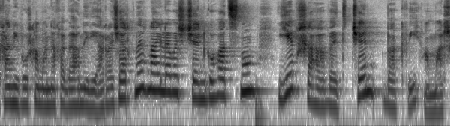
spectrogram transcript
քանի որ համանախագահների առաջարկներն այլևս չեն գոհացնում եւ շահավետ չեն Բաքվի համար։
